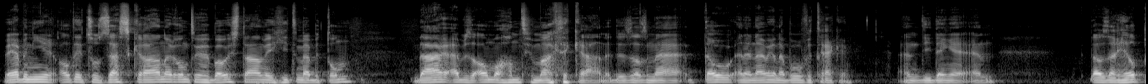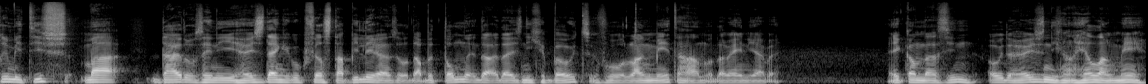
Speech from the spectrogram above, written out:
Wij hebben hier altijd zo zes kranen rond het gebouw staan. We gieten met beton. Daar hebben ze allemaal handgemaakte kranen. Dus dat is met touw en een emmer naar boven trekken. En die dingen. En dat was daar heel primitief. Maar daardoor zijn die huizen denk ik ook veel stabieler en zo. Dat beton, dat, dat is niet gebouwd voor lang mee te gaan, wat wij niet hebben. En je kan dat zien. Oude huizen, die gaan heel lang mee.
